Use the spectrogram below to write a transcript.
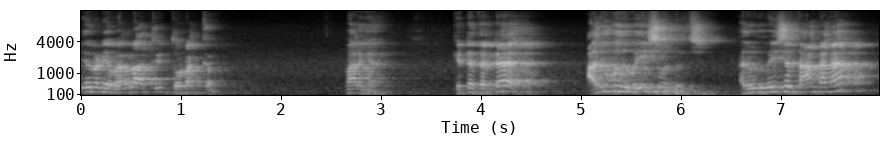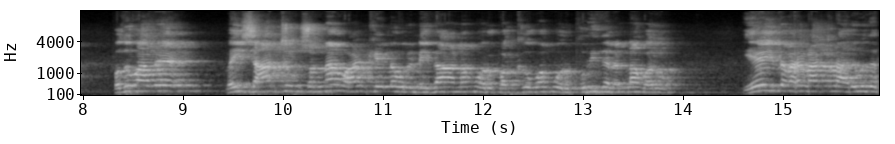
இவருடைய வரலாற்றின் தொடக்கம். பாருங்க கிட்டத்தட்ட அறுபது வயசு வந்துருச்சு. அறுபது வயசை தாண்டன? பொதுவாகவே வயசு ஆச்சுன்னு சொன்னால் வாழ்க்கையில் ஒரு நிதானம் ஒரு பக்குவம் ஒரு புரிதல் எல்லாம் வரும். ஏன் இந்த வரலாற்றில் அறுபதை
